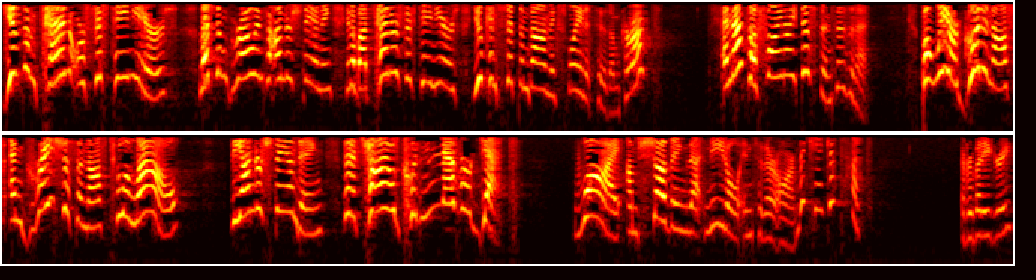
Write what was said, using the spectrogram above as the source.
give them 10 or 15 years let them grow into understanding. In about 10 or 15 years, you can sit them down and explain it to them, correct? And that's a finite distance, isn't it? But we are good enough and gracious enough to allow the understanding that a child could never get why I'm shoving that needle into their arm. They can't get that. Everybody agree?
